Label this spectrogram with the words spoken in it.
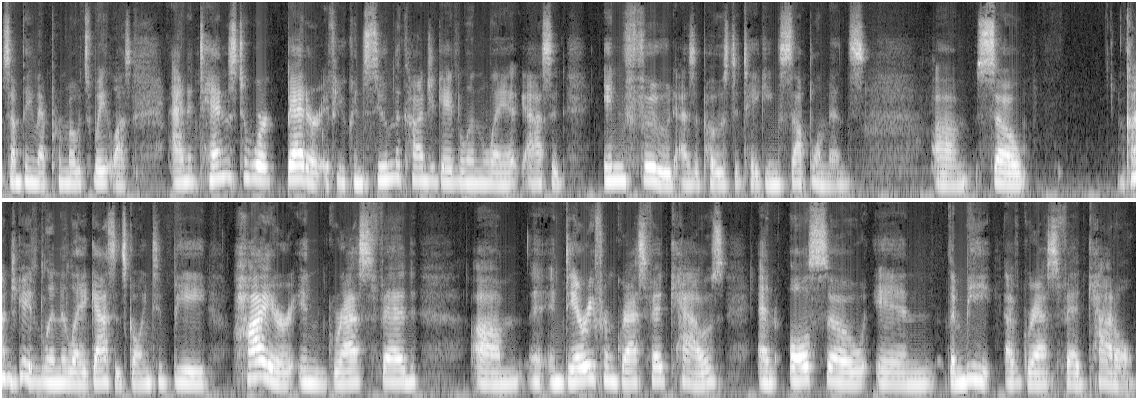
something that promotes weight loss. And it tends to work better if you consume the conjugated linoleic acid in food as opposed to taking supplements. Um, so, conjugated linoleic acid is going to be higher in grass fed, um, in dairy from grass fed cows, and also in the meat of grass fed cattle.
